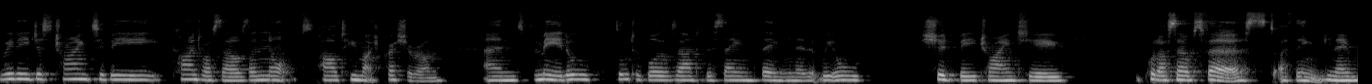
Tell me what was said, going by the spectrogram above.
really just trying to be kind to ourselves and not pile too much pressure on. And for me, it all sort of boils down to the same thing, you know, that we all should be trying to put ourselves first. I think, you know,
